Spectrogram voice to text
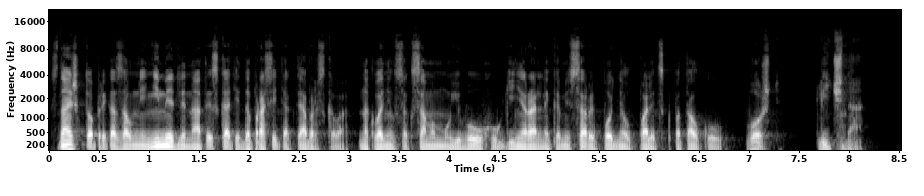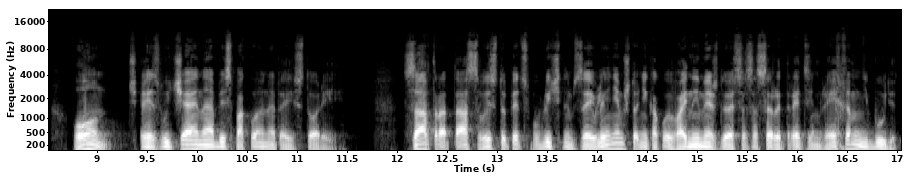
«Знаешь, кто приказал мне немедленно отыскать и допросить Октябрьского?» Наклонился к самому его уху генеральный комиссар и поднял палец к потолку. «Вождь. Лично. Он чрезвычайно обеспокоен этой историей. Завтра ТАСС выступит с публичным заявлением, что никакой войны между СССР и Третьим Рейхом не будет.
